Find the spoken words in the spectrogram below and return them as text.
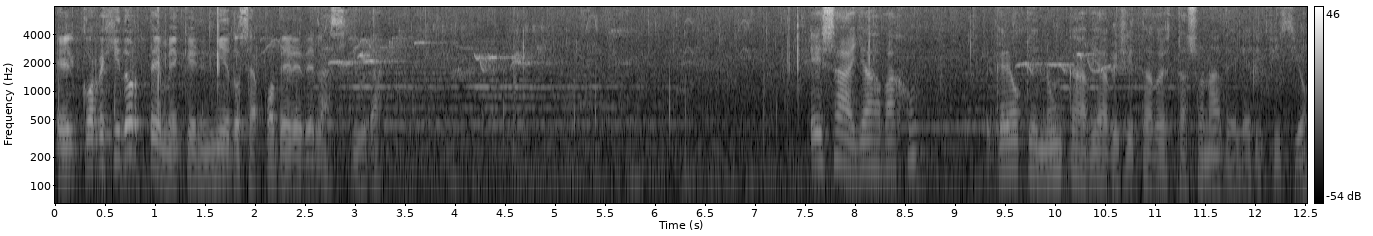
El corregidor teme que el miedo se apodere de la ciudad. ¿Esa allá abajo? Creo que nunca había visitado esta zona del edificio.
